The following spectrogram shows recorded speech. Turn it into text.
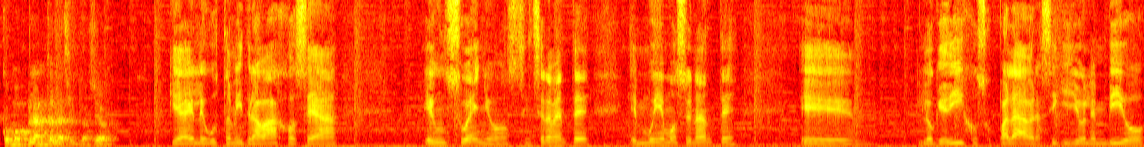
cómo planta la situación. que a él le gusta mi trabajo, o sea, es un sueño, sinceramente es muy emocionante. eh, lo que dijo, sus palabras. Así que yo le envío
